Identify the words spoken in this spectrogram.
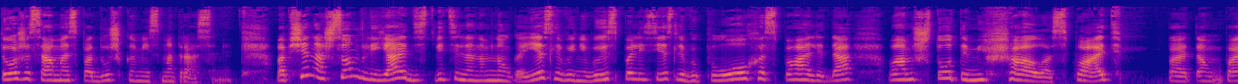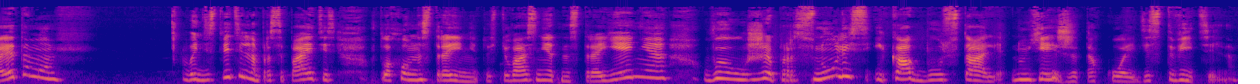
То же самое с подушками и с матрасами. Вообще наш сон влияет действительно на много. Если вы не выспались, если вы плохо спали, да, вам что-то мешало спать, поэтому, поэтому вы действительно просыпаетесь в плохом настроении. То есть у вас нет настроения, вы уже проснулись и как бы устали. Ну, есть же такое, действительно.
